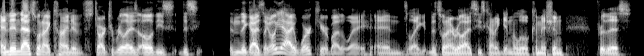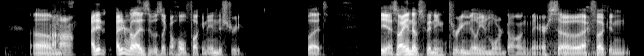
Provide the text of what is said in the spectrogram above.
and then that's when I kind of start to realize, oh, these this and the guy's like, oh yeah, I work here by the way, and like that's when I realized he's kind of getting a little commission for this. Um, Uh-huh. I didn't I didn't realize it was like a whole fucking industry, but yeah, so I end up spending three million more dong there. So I fucking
